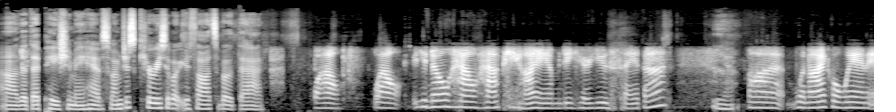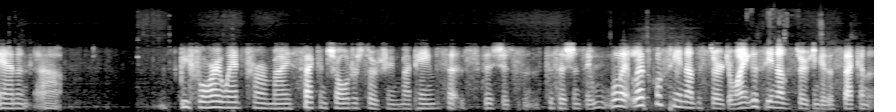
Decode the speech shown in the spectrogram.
uh, that that patient may have. So I'm just curious about your thoughts about that. Wow. Well, you know how happy I am to hear you say that. Yeah. Uh, when I go in and uh, before I went for my second shoulder surgery, my pain physician, physician said, well, let- let's go see another surgeon. Why don't you go see another surgeon get a second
